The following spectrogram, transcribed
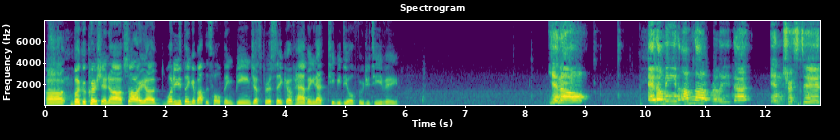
uh, but good Christian, uh, sorry. Uh, what do you think about this whole thing being just for the sake of having that TV deal with Fuji TV? You know, and I mean, I'm not really that interested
